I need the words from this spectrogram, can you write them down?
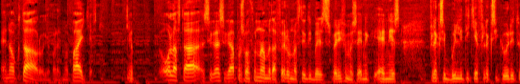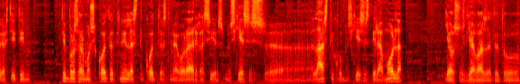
ένα οκτάωρο για παράδειγμα. Πάει και αυτό. Και όλα αυτά σιγά σιγά προσπαθούν να μεταφέρουν αυτή την τις περίφημες έννοιες flexibility και flexicurity, αυτή την, την προσαρμοσικότητα, την ελαστικότητα στην αγορά εργασίας με σχέσεις ε, λάστιχο, με σχέσεις τυραμόλα. Για όσους διαβάζατε το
